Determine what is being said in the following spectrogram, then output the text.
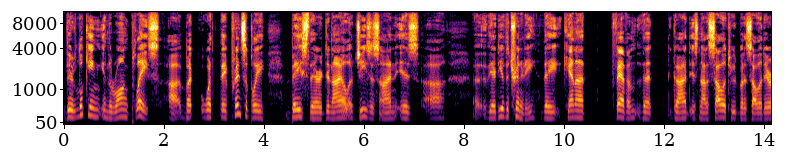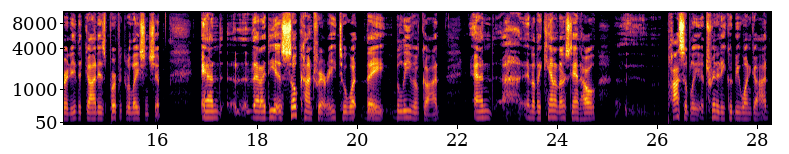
they're looking in the wrong place. Uh, but what they principally base their denial of Jesus on is uh, uh, the idea of the Trinity. They cannot fathom that God is not a solitude but a solidarity, that God is perfect relationship. And that idea is so contrary to what they believe of God. And, you know, they cannot understand how uh, possibly a Trinity could be one God.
